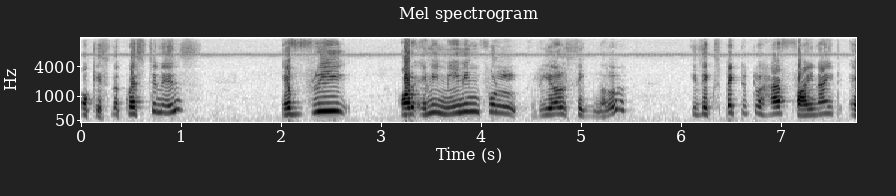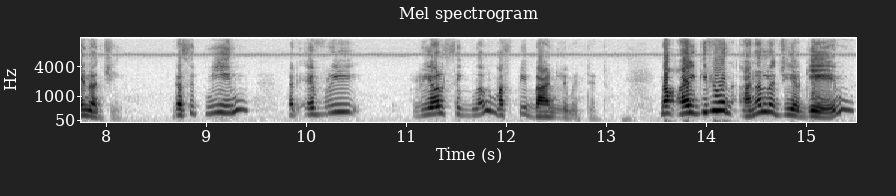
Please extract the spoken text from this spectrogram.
Okay, so the question is every or any meaningful real signal is expected to have finite energy. Does it mean that every real signal must be band limited? Now, I will give you an analogy again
